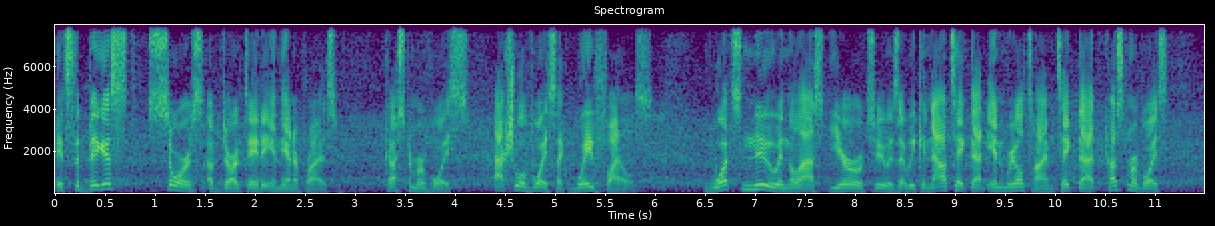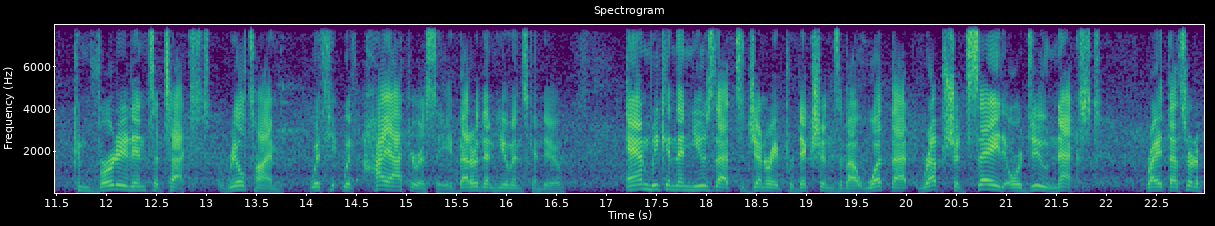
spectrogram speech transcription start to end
It's the biggest source of dark data in the enterprise. Customer voice, actual voice, like wave files. What's new in the last year or two is that we can now take that in real time, take that customer voice, convert it into text, real time, with, with high accuracy, better than humans can do, and we can then use that to generate predictions about what that rep should say or do next right? That sort of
